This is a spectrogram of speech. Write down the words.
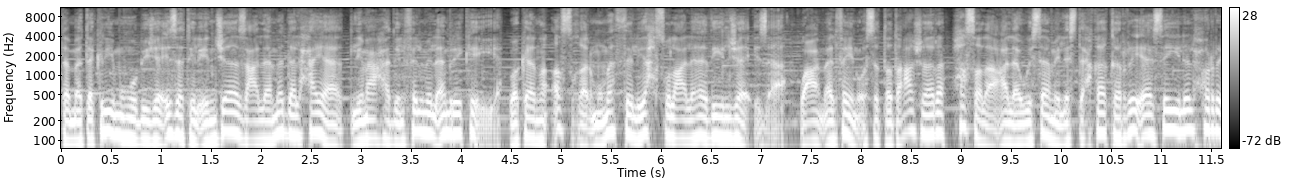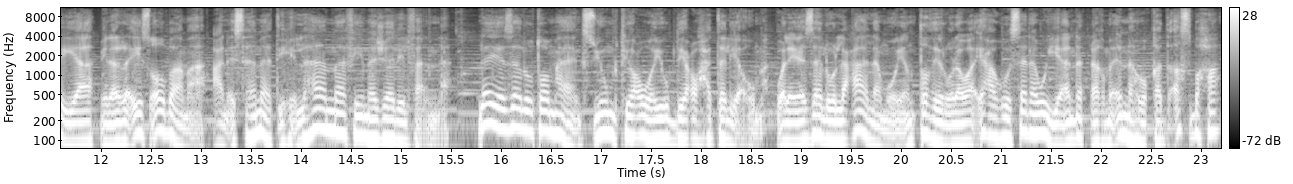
تم تكريمه بجائزة الإنجاز على مدى الحياة لمعهد الفيلم الأمريكي وكان أصغر ممثل يحصل على هذه الجائزة. وعام 2016 حصل على وسام الاستحقاق الرئاسي للحرية من الرئيس أوباما عن إسهاماته الهامة في مجال الفن. لا يزال توم هانكس يمتع ويبدع حتى اليوم ولا يزال العالم ينتظر روائعه سنويا رغم أنه قد أصبح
